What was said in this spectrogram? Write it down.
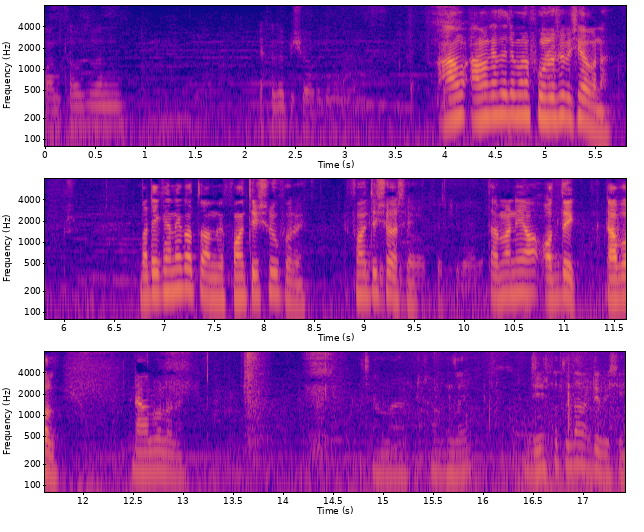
ওয়ান থাউজেন্ড এক হাজার বেশি হবে আম- আমার কাছে এটা মানে পনেরোশো বেশি হবে না। বাট এখানে কত? আপনি পঁয়ত্রিশশোর উপরে। পঁয়ত্রিশশো ফেস্টিভ্যাল তার মানে অর্ধেক ডাবল ডাবল বলা যায় আমরা যাই। জিনিসপত্রের দাম একটু বেশি।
